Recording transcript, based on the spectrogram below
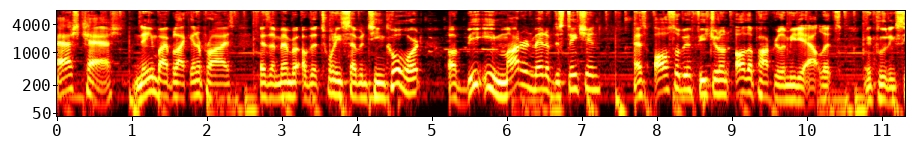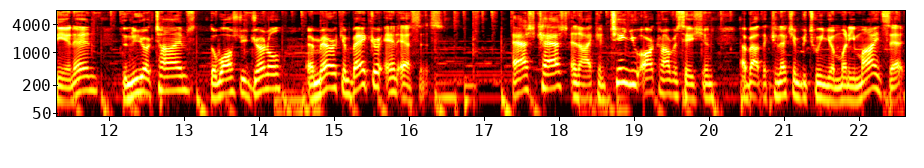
Ash Cash, named by Black Enterprise as a member of the 2017 cohort of BE Modern Men of Distinction, has also been featured on other popular media outlets, including CNN, The New York Times, The Wall Street Journal, American Banker, and Essence. Ash Cash and I continue our conversation about the connection between your money mindset,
